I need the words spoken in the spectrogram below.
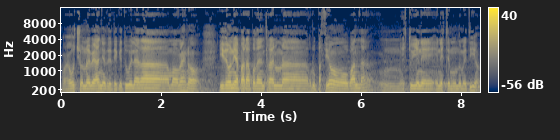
pues 8 o 9 años, desde que tuve la edad más o menos idónea para poder entrar en una agrupación o banda, mm, estoy en, en este mundo metido.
